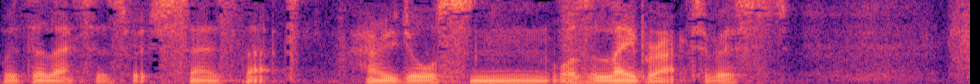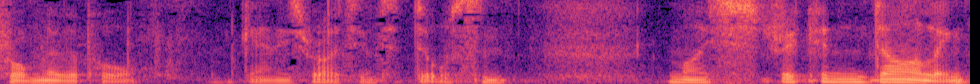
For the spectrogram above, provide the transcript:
with the letters which says that Harry Dawson was a Labour activist from Liverpool. Again, he's writing to Dawson. My stricken darling,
